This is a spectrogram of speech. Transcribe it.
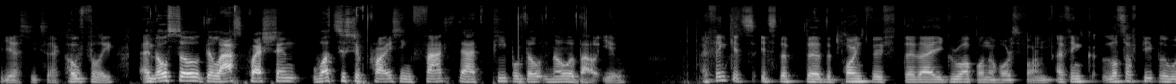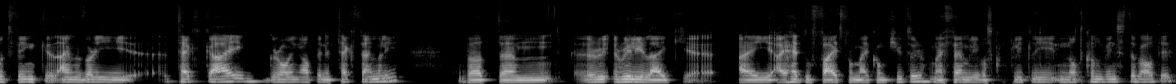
Yes, exactly. Hopefully. And also, the last question: What's a surprising fact that people don't know about you? I think it's it's the, the, the point with that I grew up on a horse farm. I think lots of people would think I'm a very tech guy growing up in a tech family, but um, re- really like uh, I, I had to fight for my computer. My family was completely not convinced about it.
